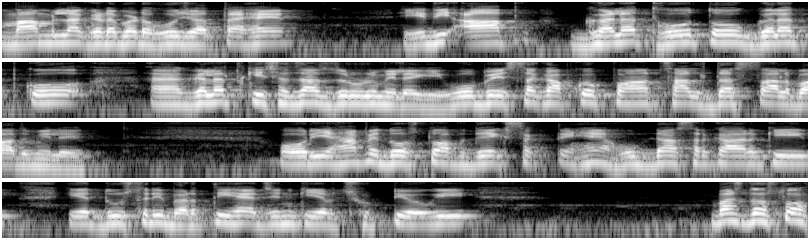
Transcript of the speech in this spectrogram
मामला गड़बड़ हो जाता है। यदि आप गलत हो तो गलत को गलत की सज़ा ज़रूर मिलेगी। वो बेशक आपको पाँच साल, दस साल बाद मिले। और यहाँ पे दोस्तों आप देख सकते हैं, हुड्डा सरकार की ये दूसरी भर्ती है, जिनकी अब छुट्टी होगी। बस दोस्तों,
